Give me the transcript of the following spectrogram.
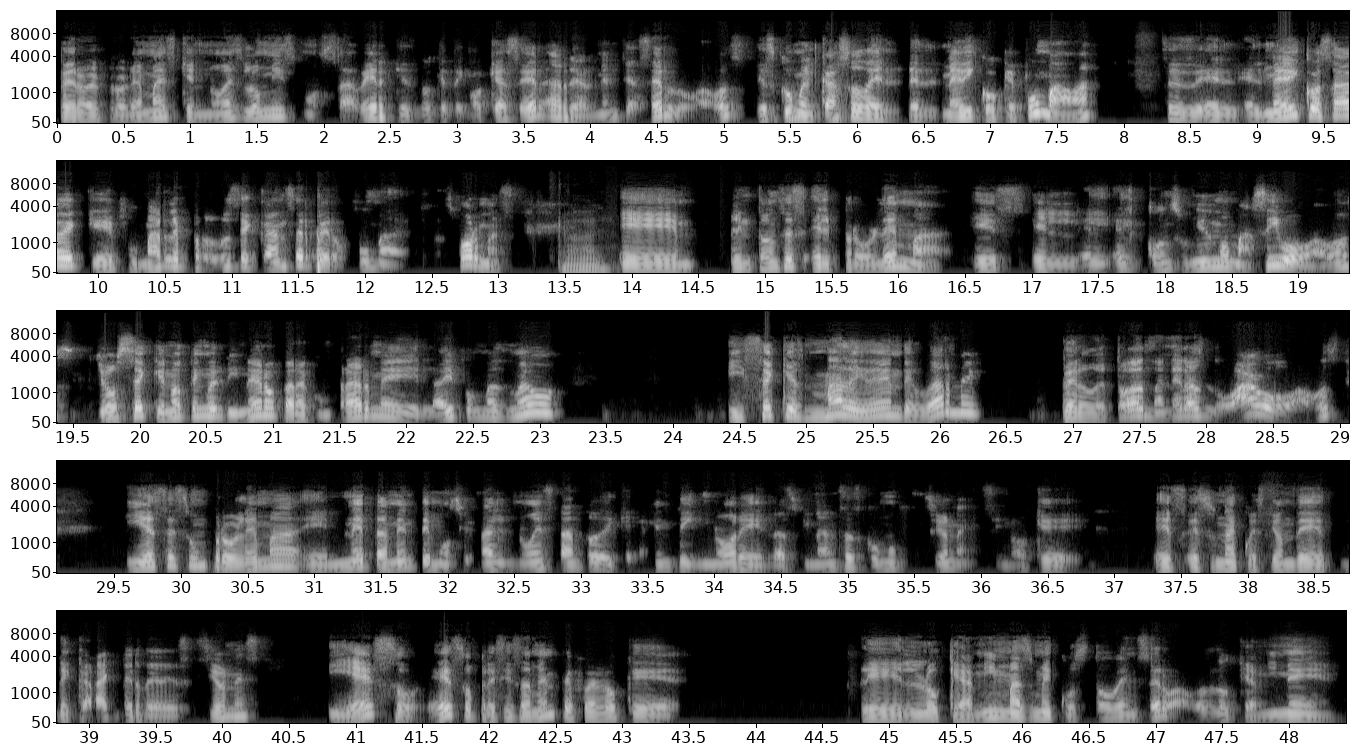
Pero el problema es que no es lo mismo saber qué es lo que tengo que hacer a realmente hacerlo, ¿vamos? Es como el caso del, del médico que fuma, ¿va? Entonces, el, médico sabe que fumar le produce cáncer, pero fuma de todas formas. Eh, entonces, el problema es el, consumismo masivo, vamos. Yo sé que no tengo el dinero para comprarme el iPhone más nuevo y sé que es mala idea endeudarme, pero de todas maneras lo hago, vamos. Y ese es un problema eh, netamente emocional, no es tanto de que la gente ignore las finanzas, cómo funcionan, sino que es, una cuestión de, carácter, de decisiones. Y eso, eso precisamente fue lo que, eh, lo que a mí más me costó vencer, lo que a mí me,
